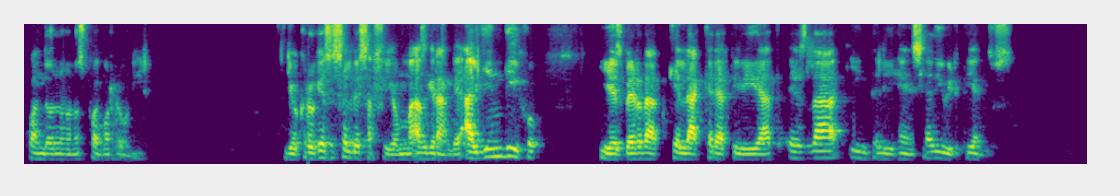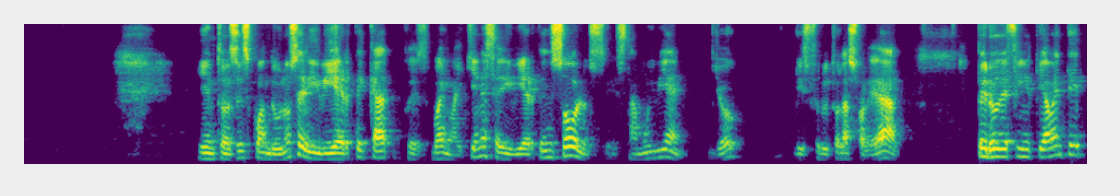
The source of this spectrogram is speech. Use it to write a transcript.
cuando no nos podemos reunir. Yo creo que ese es el desafío más grande. Alguien dijo, y es verdad, que la creatividad es la inteligencia divirtiéndose. Y entonces cuando uno se divierte, pues bueno, hay quienes se divierten solos, está muy bien. Yo disfruto la soledad. Pero definitivamente,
